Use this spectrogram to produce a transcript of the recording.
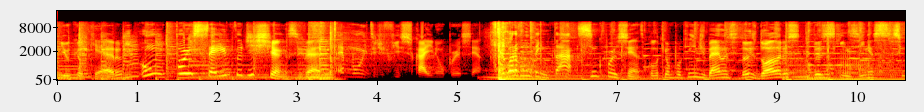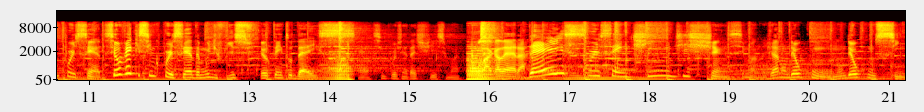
New que eu quero e 1% de chance, velho. É muito difícil cair em 1%. E agora vamos tentar 5%. Coloquei um pouquinho de balance, 2 dólares, duas skinzinhas, 5%. Se eu ver que 5% é muito difícil, eu tento 10. É, 5% é difícil, mano. Vamos lá, galera. 10% de chance, mano. Já não deu com 1, não deu com 5.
